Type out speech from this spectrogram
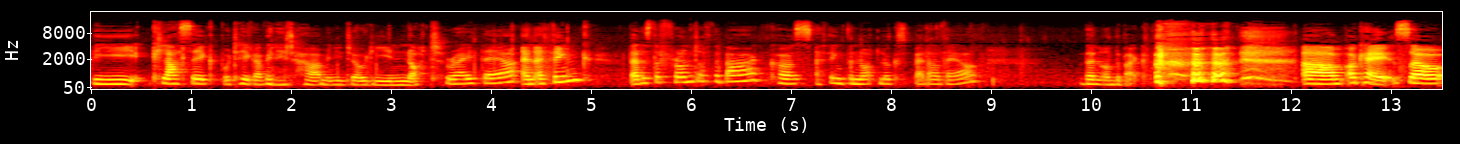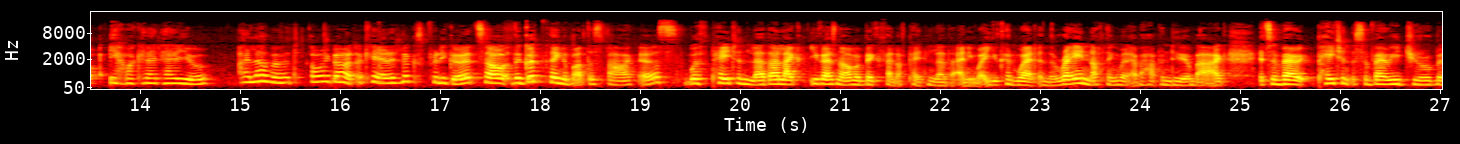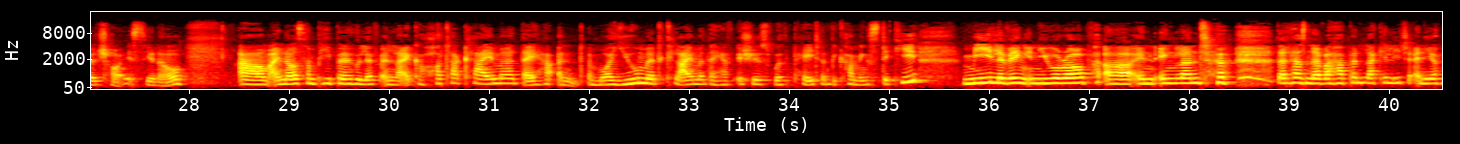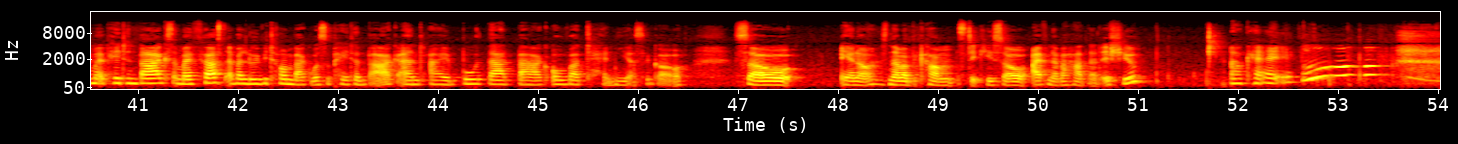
the classic Bottega Veneta Mini Jodie knot right there. And I think that is the front of the bag because I think the knot looks better there than on the back. um, okay, so yeah, what can I tell you? I love it. Oh my god. Okay, and it looks pretty good. So the good thing about this bag is with patent leather, like you guys know I'm a big fan of patent leather anyway. You can wear it in the rain, nothing will ever happen to your bag. It's a very, patent is a very durable choice, you know. Um, I know some people who live in like a hotter climate, they have a more humid climate, they have issues with patent becoming sticky. Me living in Europe, uh, in England, that has never happened luckily to any of my patent bags. And my first ever Louis Vuitton bag was a patent bag and I bought that bag over 10 years ago. So, you know, it's never become sticky, so I've never had that issue. Okay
